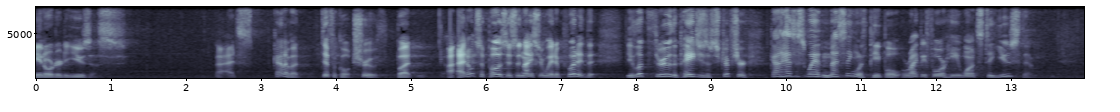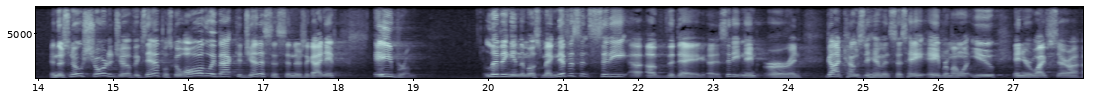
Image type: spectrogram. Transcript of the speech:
in order to use us. It's kind of a difficult truth, but I don't suppose there's a nicer way to put it. That if you look through the pages of Scripture, God has this way of messing with people right before He wants to use them. And there's no shortage of examples. Go all the way back to Genesis, and there's a guy named Abram. living in the most magnificent city uh, of the day, a city named Ur. And God comes to him and says, Hey, Abram, I want you and your wife Sarah,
